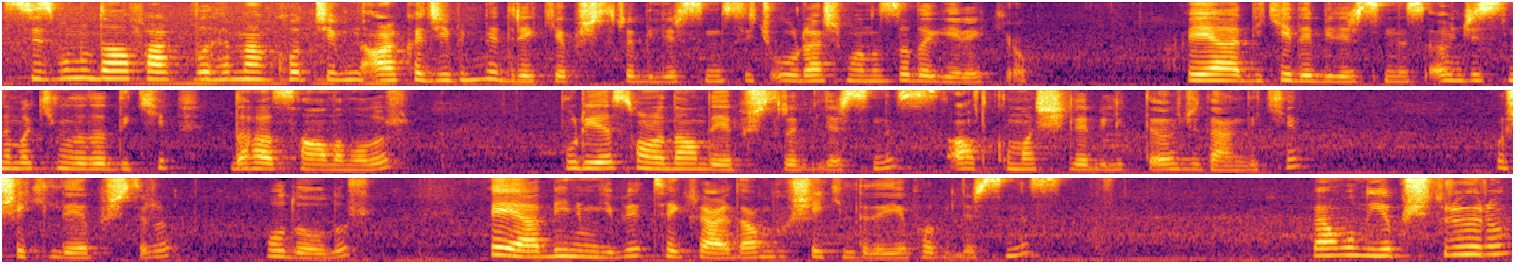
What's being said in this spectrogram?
Siz bunu daha farklı hemen kot cebinin arka cebine direkt yapıştırabilirsiniz. Hiç uğraşmanıza da gerek yok veya dikebilirsiniz. Öncesinde makinede de dikip daha sağlam olur. Buraya sonradan da yapıştırabilirsiniz. Alt kumaş ile birlikte önceden dikin. O şekilde yapıştırın. O da olur. Veya benim gibi tekrardan bu şekilde de yapabilirsiniz. Ben bunu yapıştırıyorum.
